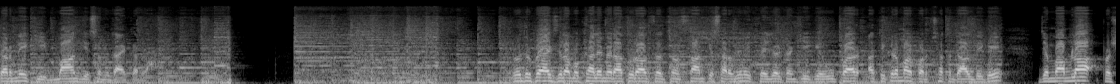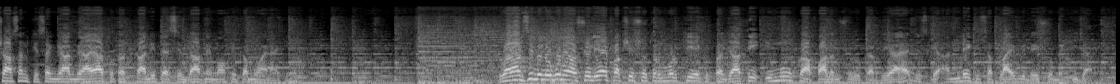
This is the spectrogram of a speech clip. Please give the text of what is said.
करने की मांग ये समुदाय कर रहा है। रुद्रप्रयाग जिला मुख्यालय में रातों रात जल संस्थान के सार्वजनिक पेयजल टंकी के ऊपर अतिक्रमण पर छत डाल दी गई। जब मामला प्रशासन के संज्ञान में आया तो तत्कालीन तहसीलदार ने मौके का मुआयना किया। वाराणसी में लोगों ने ऑस्ट्रेलियाई पक्षी शुतुरमुर्ग की एक प्रजाति इमू का पालन शुरू कर दिया है, जिसके अंडे की सप्लाई विदेशों में की जा रही है।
